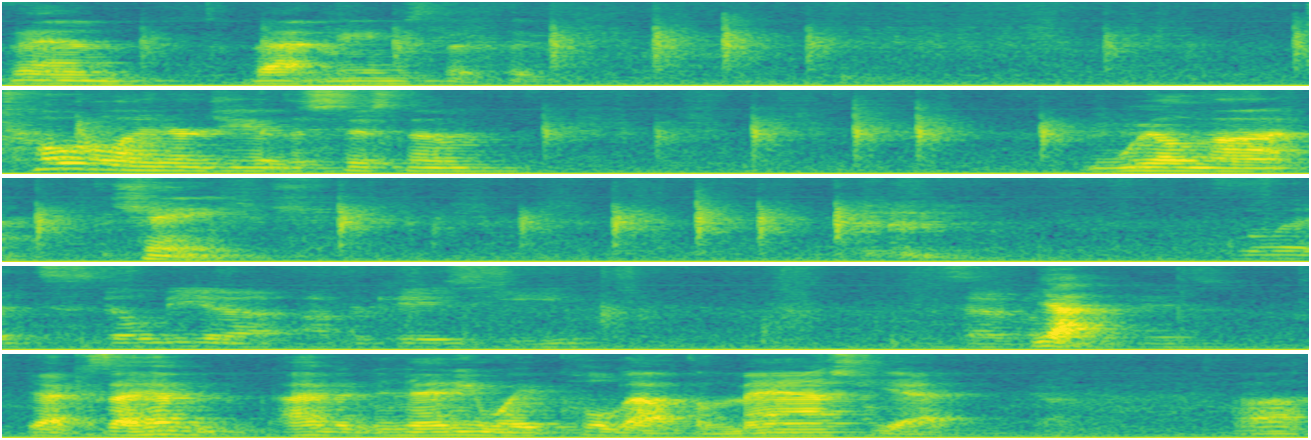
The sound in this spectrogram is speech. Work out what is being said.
Then that means that the total energy of the system will not change. Will it still be a uppercase E instead of Yeah. lowercase? Yeah, because I haven't I haven't in any way pulled out the mass yet. Uh,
